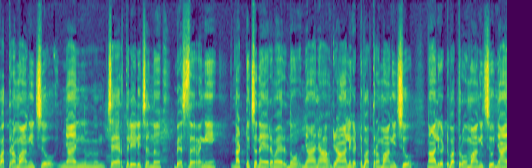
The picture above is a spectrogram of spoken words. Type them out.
പത്രം വാങ്ങിച്ചു. ഞാൻ ചേർത്തലയിൽ ചെന്ന് ബസ് ഇറങ്ങി. നട്ടുച്ച നേരമായിരുന്നു. ഞാൻ ആ നാലുകെട്ട് പത്രം വാങ്ങിച്ചു. നാലുകെട്ട് പത്രവും വാങ്ങിച്ചു. ഞാൻ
